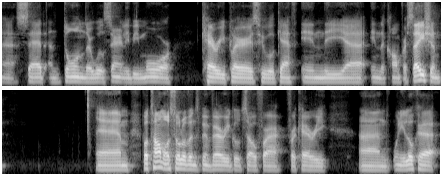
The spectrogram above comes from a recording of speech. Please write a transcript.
uh, said and done, there will certainly be more Kerry players who will get in the uh, in the conversation. Um, but Tom O'Sullivan's been very good so far for Kerry, and when you look at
